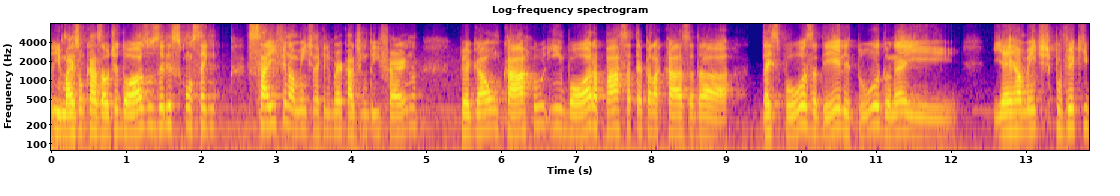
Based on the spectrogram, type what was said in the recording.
e mais um casal de idosos, eles conseguem sair finalmente daquele mercadinho do inferno pegar um carro e ir embora, passa até pela casa da, da esposa dele tudo, né? E, e aí realmente, tipo, vê que,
